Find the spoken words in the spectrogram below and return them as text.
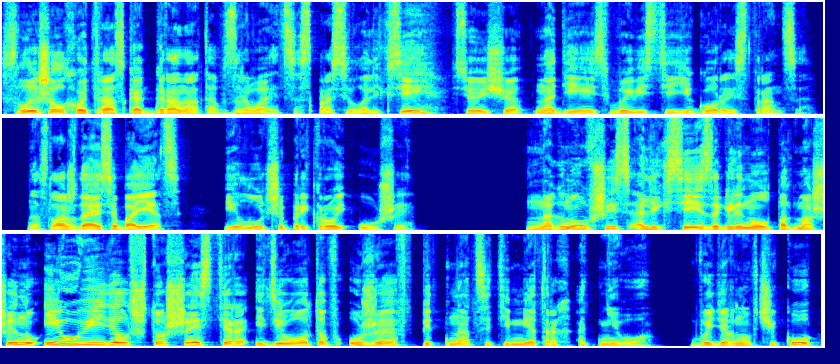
«Слышал хоть раз, как граната взрывается?» — спросил Алексей, все еще надеясь вывести Егора из транса. «Наслаждайся, боец, и лучше прикрой уши. Нагнувшись, Алексей заглянул под машину и увидел, что шестеро идиотов уже в 15 метрах от него. Выдернув чеку,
